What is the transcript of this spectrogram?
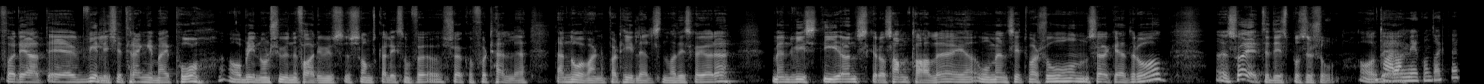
For jeg vil ikke trenge meg på å bli noen sjuende far i huset som skal liksom forsøke å fortelle den nåværende partiledelsen hva de skal gjøre. Men hvis de ønsker å samtale om en situasjon, søke et råd, så er jeg til disposisjon. Og det- Tar han mye kontakter?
